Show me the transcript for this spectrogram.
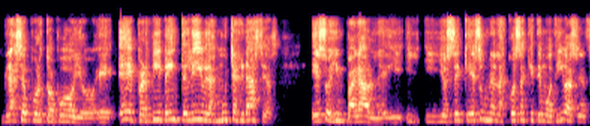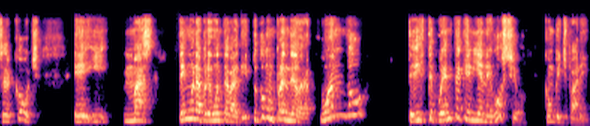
gracias por tu apoyo, eh, eh perdí 20 libras, muchas gracias, eso es impagable. Y, y, yo sé que eso es una de las cosas que te motiva a ser, coach. Eh, y más, tengo una pregunta para ti. Tú como emprendedora, ¿cuándo te diste cuenta que había negocio con Beach Party?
